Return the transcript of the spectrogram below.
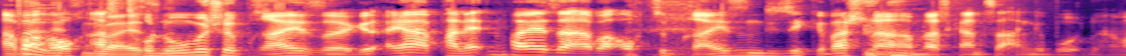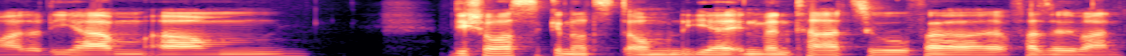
aber auch astronomische Preise. Ja, palettenweise, aber auch zu Preisen, die sich gewaschen haben, das Ganze angeboten haben. Also die haben ähm, die Chance genutzt, um ihr Inventar zu ver versilbern.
